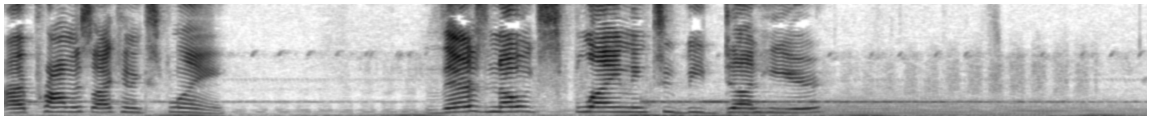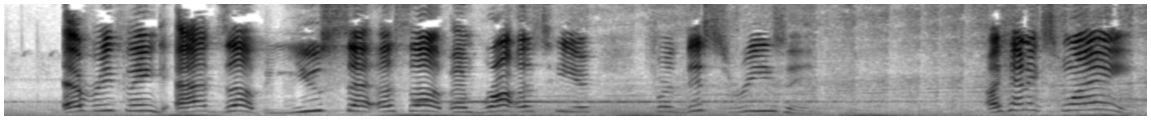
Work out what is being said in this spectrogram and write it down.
I promise I can explain. There's no explaining to be done here. Everything adds up. You set us up and brought us here for this reason. I can't explain.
